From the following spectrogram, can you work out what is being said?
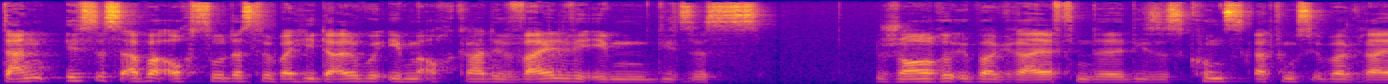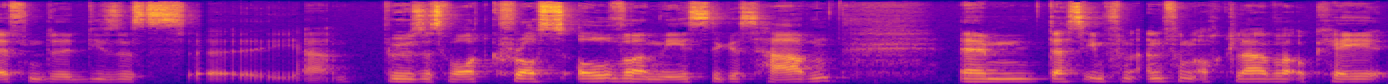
dann ist es aber auch so, dass wir bei Hidalgo eben auch gerade, weil wir eben dieses genreübergreifende, dieses kunstgattungsübergreifende, dieses äh, ja, böses Wort Crossover-mäßiges haben, ähm, dass ihm von Anfang auch klar war, okay,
